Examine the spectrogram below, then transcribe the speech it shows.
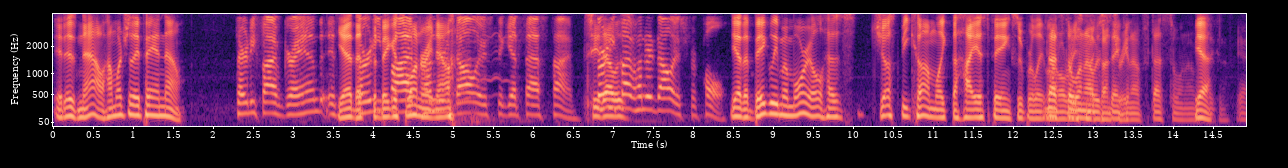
It is now. How much are they paying now? 35 grand. It's Yeah, that's the biggest one right now. Dollars to get fast time. See, that was- Thirty-five hundred dollars for pole. Yeah, the Bigley Memorial has just become like the highest paying super late that's model the race one in I the was country. thinking of. That's the one I was Yeah. thinking of. Yeah.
